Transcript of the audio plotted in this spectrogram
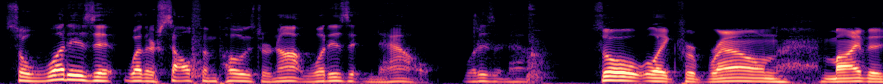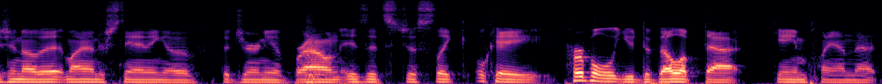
so what is it whether self-imposed or not what is it now what is it now So, like for Brown, my vision of it, my understanding of the journey of Brown is it's just like, okay, purple, you develop that game plan, that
